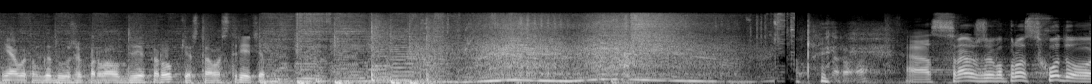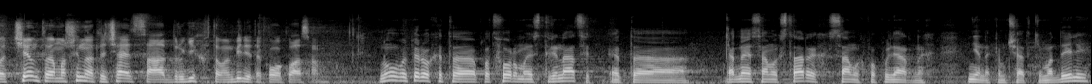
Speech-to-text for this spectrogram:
Я в этом году уже порвал две коробки, осталась третья. Сразу же вопрос сходу, чем твоя машина отличается от других автомобилей такого класса? Ну, во-первых, это платформа S13. Это одна из самых старых, самых популярных не на Камчатке моделей.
